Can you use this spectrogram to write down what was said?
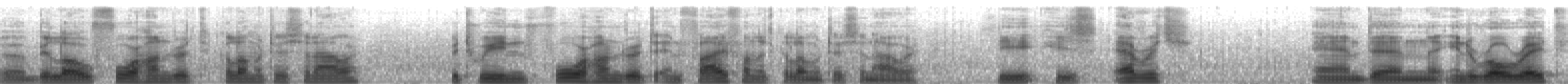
uh, below 400 kilometers an hour. Between 400 and 500 kilometers an hour, she is average and then in the roll rate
